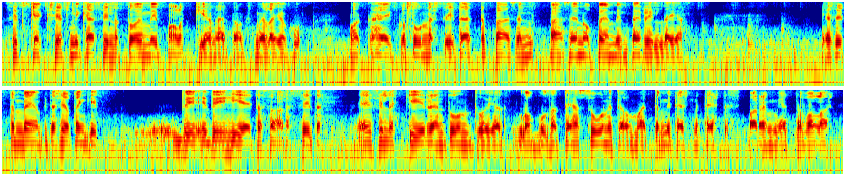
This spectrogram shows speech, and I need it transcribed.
sitten keksiä, että mikä siinä toimii palkkiona, että onko meillä joku vaikka heikko tunne siitä, että pääsen, pääsee nopeammin perille ja, ja sitten meidän pitäisi jotenkin vi- vihjeitä saada siitä esille kiireen tuntuu ja lopulta tehdä suunnitelma, että miten me tehtäisiin paremmin, että tavallaan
